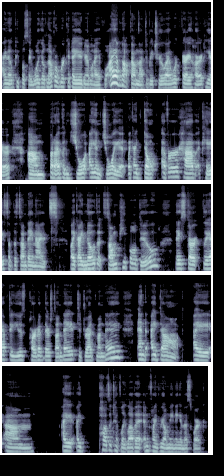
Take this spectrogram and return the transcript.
I know people say, well, you'll never work a day in your life. Well, I have not found that to be true. I work very hard here. Um, but I've enjoy I enjoy it. Like I don't ever have a case of the Sunday nights. Like I know that some people do. They start they have to use part of their Sunday to dread Monday. And I don't. I um I I positively love it and find real meaning in this work.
